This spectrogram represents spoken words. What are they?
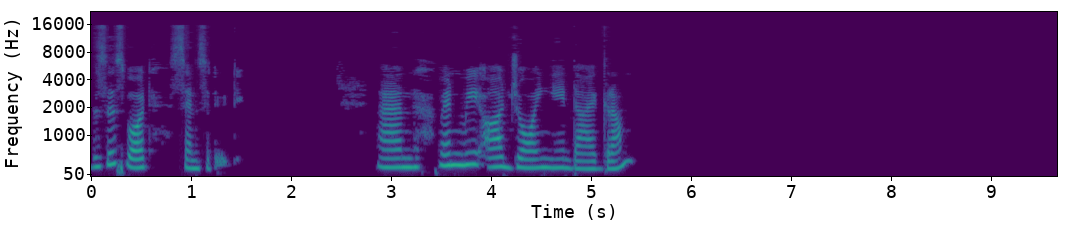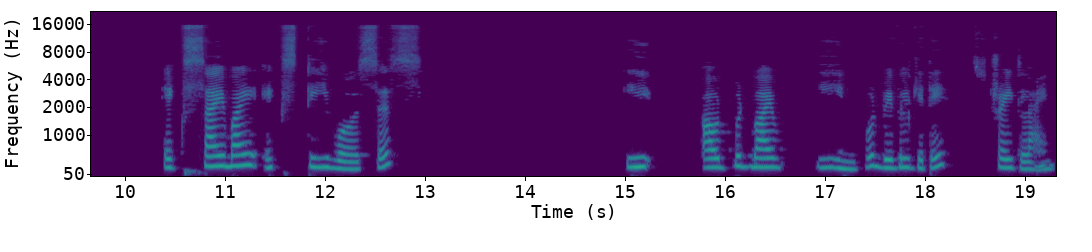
this is what sensitivity. And when we are drawing a diagram xi by xt versus e output by e input we will get a straight line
